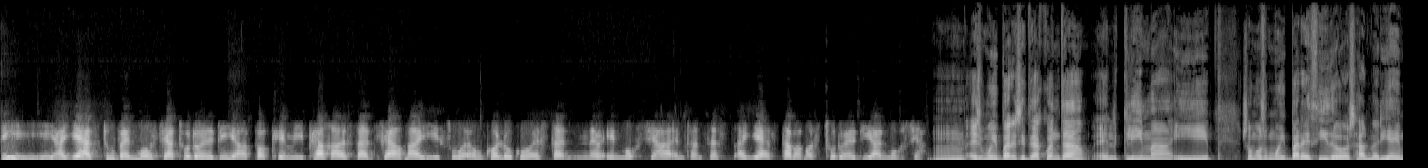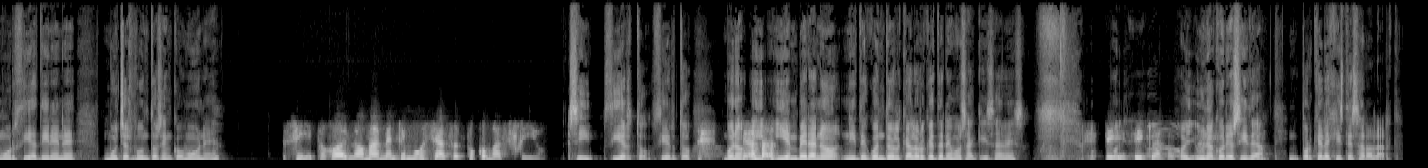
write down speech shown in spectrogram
Sí, y ayer estuve en Murcia todo el día porque mi perra está enferma y su oncólogo está en, Murcia, entonces ayer estábamos todo el día en Murcia. Mm, es muy parecido, si te das cuenta, el clima y somos muy parecidos. Almería y Murcia tienen eh, muchos puntos en común, ¿eh? Sí, pero normalmente Murcia es un poco más frío. Sí, cierto, cierto. Bueno, y, en verano ni te cuento el calor que tenemos aquí, ¿sabes? Sí, sí, claro. Oye, una curiosidad, ¿por qué elegiste Sara Lark?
